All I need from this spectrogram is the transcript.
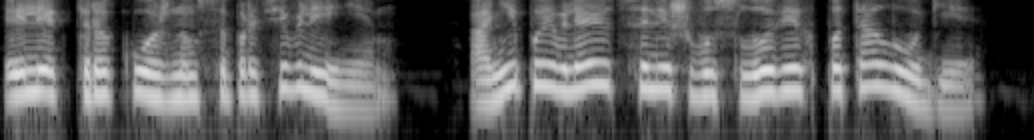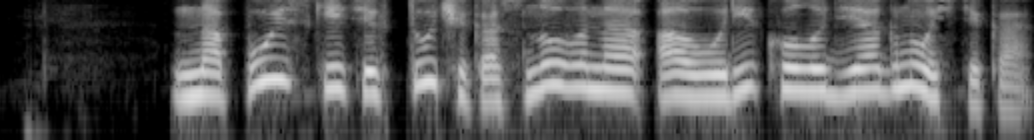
электрокожным сопротивлением. Они появляются лишь в условиях патологии. На поиске этих точек основана ауриколодиагностика,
